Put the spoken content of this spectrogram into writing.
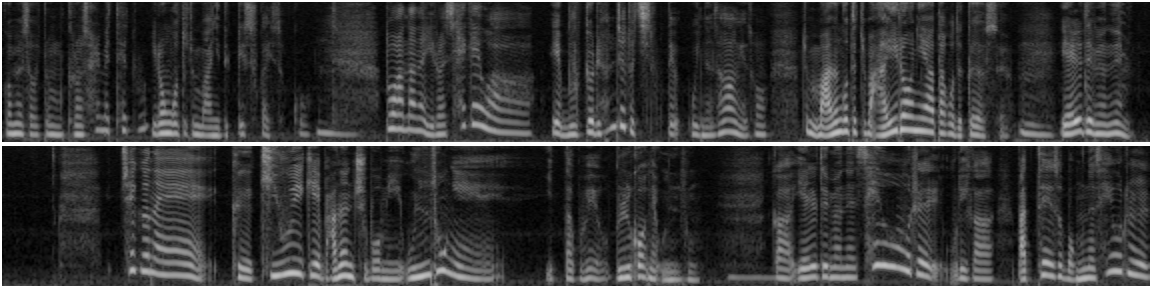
음. 그러면서 좀 그런 삶의 태도 이런 것도 좀 많이 느낄 수가 있었고 음. 또 하나는 이런 세계화의 물결이 현재도 지속되고 있는 상황에서 좀 많은 것들이 좀 아이러니하다고 느껴졌어요. 음. 예를 들면은 최근에 그 기후 위기의 많은 주범이 운송에 있다고 해요. 물건의 운송. 그러니까 예를 들면은 새우를 우리가 마트에서 먹는 새우를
